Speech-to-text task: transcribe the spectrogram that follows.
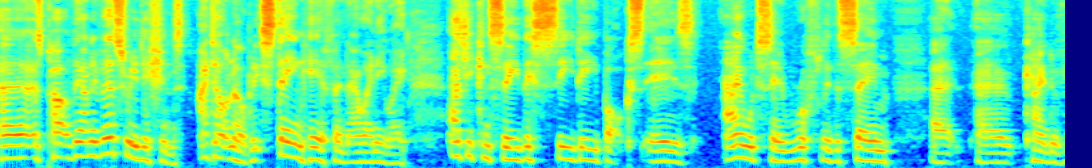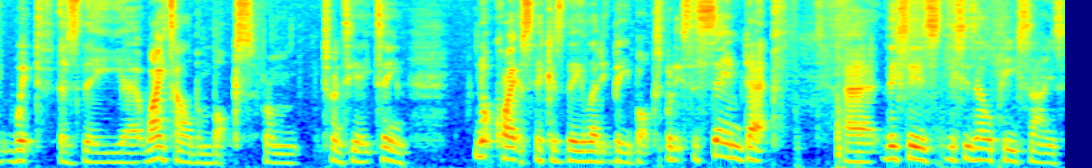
uh, as part of the anniversary editions? I don't know, but it's staying here for now anyway. As you can see, this CD box is, I would say, roughly the same uh, uh, kind of width as the uh, White Album box from 2018. Not quite as thick as the Let It Be box, but it's the same depth. Uh, this is this is LP size,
